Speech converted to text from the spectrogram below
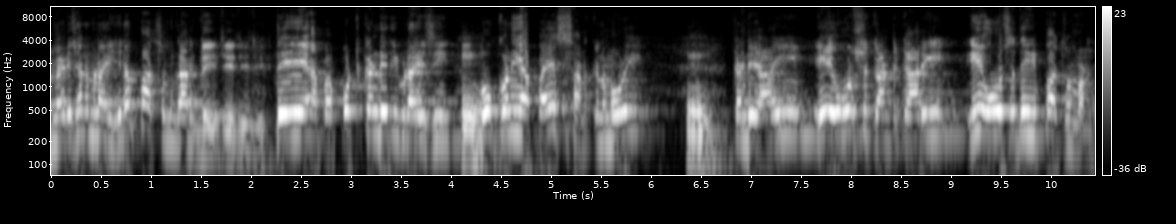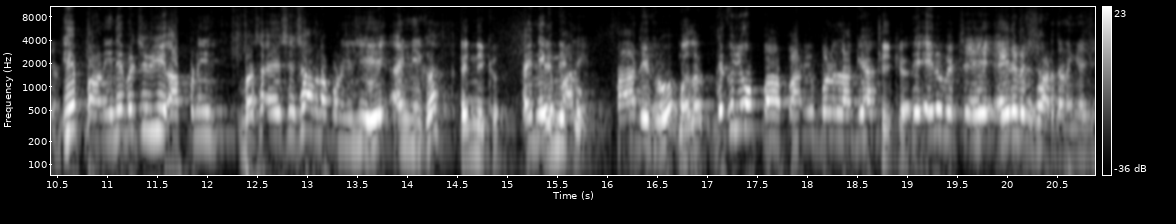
ਮੈਡੀਸਨ ਬਣਾਈ ਸੀ ਨਾ ਭਸਮ ਕਰਕੇ। ਜੀ ਜੀ ਜੀ ਤੇ ਆਪਾਂ ਪੁੱਟ ਕੰਡੇ ਦੀ ਬਣਾਈ ਸੀ। ਉਹ ਕਣੀ ਆਪਾਂ ਇਹ ਸਨਕਨ ਮੋਲੀ ਹੂੰ। ਕੰਡਿਆਲੀ ਇਹ ਉਸ ਕੰਟਕਾਰੀ ਇਹ ਉਸ ਦੀ ਭਸਮ ਬਣ ਜਾਂਦੀ। ਇਹ ਪਾਣੀ ਦੇ ਵਿੱਚ ਵੀ ਆਪਣੀ ਬਸ ਐਸੇ ਹਿਸਾਬ ਨਾਲ ਪਾਉਣੀ ਜੀ ਇਹ ਇੰਨੀ ਕੁ। ਇੰਨੀ ਕੁ। ਇੰਨੀ ਕੁ ਪਾਣੀ। ਆਹ ਦੇਖ ਲਓ। ਮਤਲਬ- ਦੇਖੋ ਜੀ ਉਹ ਪਾਣੀ ਉੱਬਲਣ ਲੱਗ ਗਿਆ। ਤੇ ਇਹਦੇ ਵਿੱਚ ਇਹ ਇਹਦੇ ਵਿੱਚ ਛੱਡ ਦੇਣੀ ਹੈ ਜੀ।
